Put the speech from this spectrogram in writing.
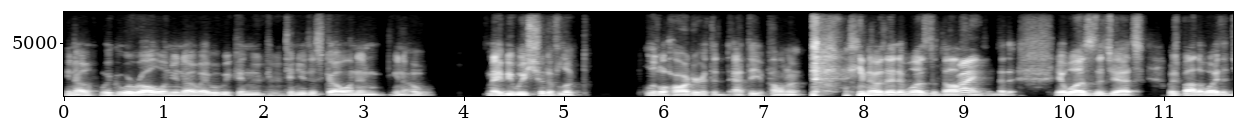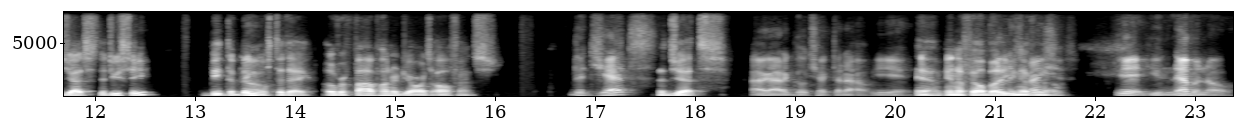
you know, we, are rolling. You know, maybe we can mm-hmm. continue this going, and you know, maybe we should have looked a little harder at the at the opponent. you know that it was the Dolphins right. and that it, it was the Jets. Which, by the way, the Jets did you see beat the Bengals no. today over 500 yards offense? The Jets. The Jets. I gotta go check that out. Yeah. Yeah, NFL buddy, Goodness you never gracious. know. Yeah, you never know.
